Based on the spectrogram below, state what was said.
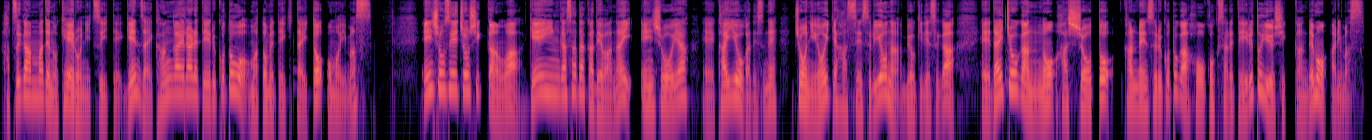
発がんまでの経路について現在考えられていることをまとめていきたいと思います。炎症性腸疾患は原因が定かではない炎症や、えー、潰瘍がですね腸において発生するような病気ですが、えー、大腸がんの発症と関連することが報告されているという疾患でもあります、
